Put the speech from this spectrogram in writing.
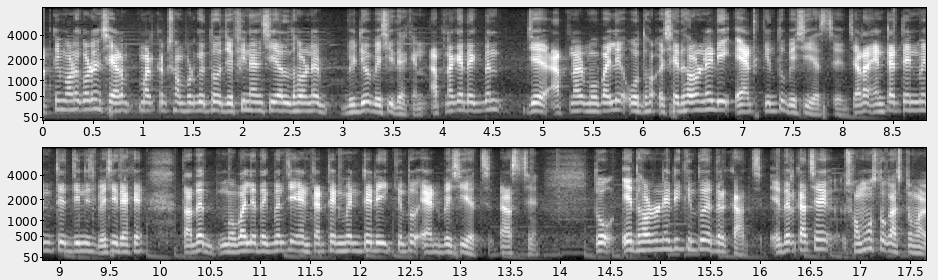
আপনি মনে করেন শেয়ার মার্কেট সম্পর্কিত যে ফিনান্সিয়াল ধরনের ভিডিও বেশি দেখেন, আপনাকে দেখবেন যে আপনার মোবাইলে ও সে ধরনেরই অ্যাড কিন্তু বেশি আসছে। যারা এন্টারটেনমেন্টের জিনিস বেশি দেখে, তাদের মোবাইলে দেখবেন যে এন্টারটেনমেন্টেরই কিন্তু অ্যাড বেশি আসছে। তো এ ধরনেরই কিন্তু এদের কাজ। এদের কাছে সমস্ত কাস্টমার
